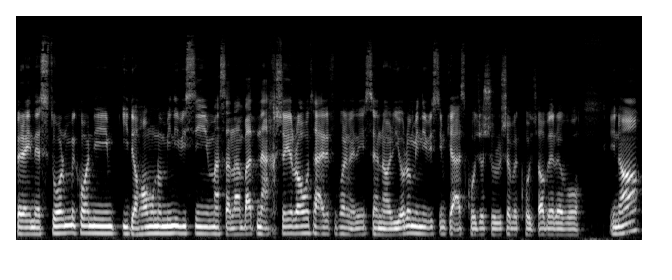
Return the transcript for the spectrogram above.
برین استورم می‌کنیم ایده هامون رو می‌نویسیم. مثلا بعد نقشه راه رو تعریف کنیم یعنی سناریو رو می‌نویسیم که از کجا شروع شه به کجا بره و اینا.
